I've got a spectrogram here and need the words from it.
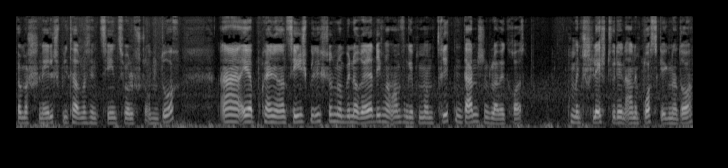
wenn man schnell spielt, hat man es in 10, 12 Stunden durch. Äh, ich habe keine 10 Spielstunden und bin noch relativ am Anfang. Ich bin am dritten Dungeon, glaube ich. Ich bin schlecht für den einen Bossgegner da.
